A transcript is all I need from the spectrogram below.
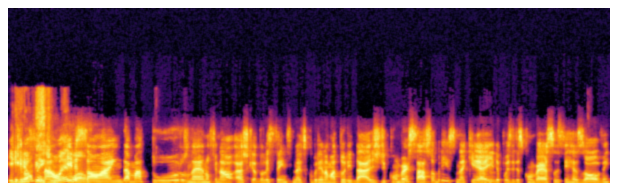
E E que no final é eles são ainda maturos, né? No final, acho que adolescentes, né? Descobrindo a maturidade de conversar sobre isso, né? Que aí Uhum. depois eles conversam e se resolvem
